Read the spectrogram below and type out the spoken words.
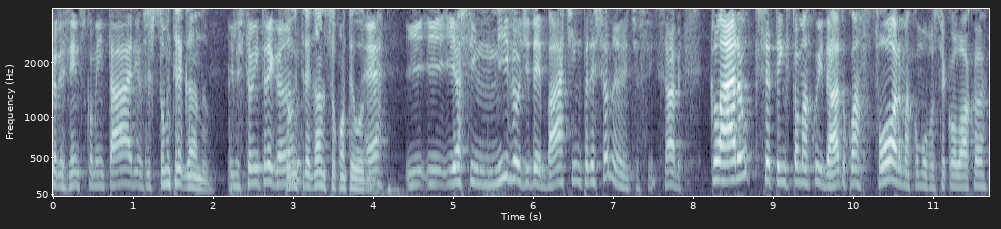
300 comentários. Eles estão entregando. Eles estão entregando. Estão entregando o seu conteúdo. É, e, e- e, assim, um nível de debate impressionante, assim, sabe? Claro que você tem que tomar cuidado com a forma como você coloca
